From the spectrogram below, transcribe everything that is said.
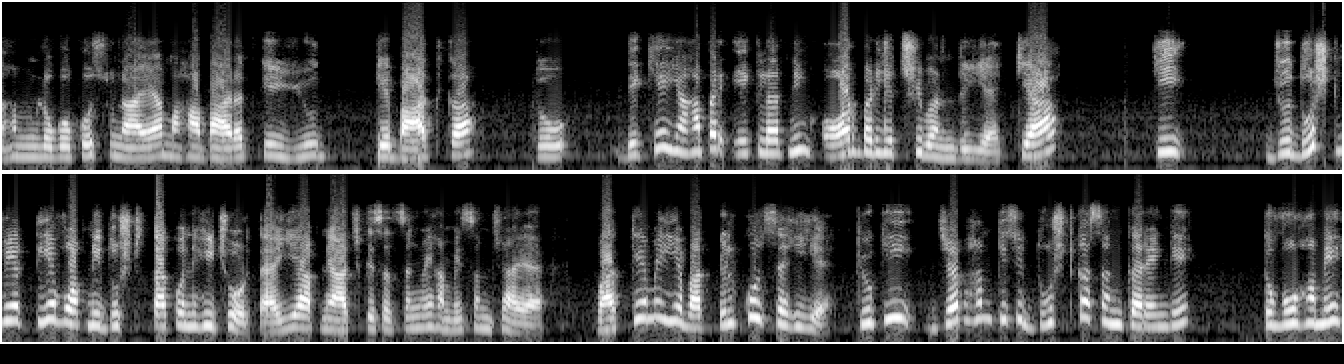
हम लोगों को सुनाया, महाभारत के युद्ध के बाद का तो देखिए, यहाँ पर एक लर्निंग और बड़ी अच्छी बन रही है। क्या? कि जो दुष्ट व्यक्ति है, वो अपनी दुष्टता को नहीं छोड़ता है। ये आपने आज के सत्संग में हमें समझाया है। वाक्य में ये बात बिल्कुल सही है, क्योंकि जब हम किसी दुष्ट का संग करेंगे तो वो हमें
